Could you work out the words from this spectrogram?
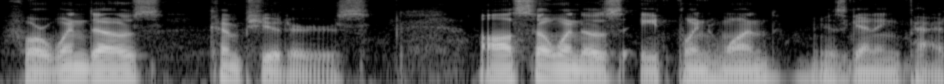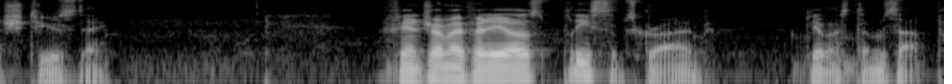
for Windows computers. Also, Windows 8.1 is getting Patch Tuesday. If you enjoy my videos, please subscribe. Give us thumbs up.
